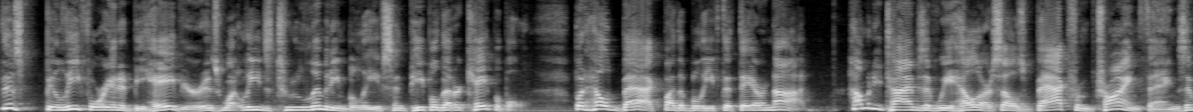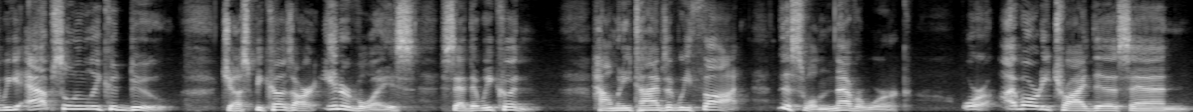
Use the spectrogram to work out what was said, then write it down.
This belief oriented behavior is what leads to limiting beliefs in people that are capable, but held back by the belief that they are not. How many times have we held ourselves back from trying things that we absolutely could do just because our inner voice said that we couldn't? How many times have we thought, this will never work? Or I've already tried this and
